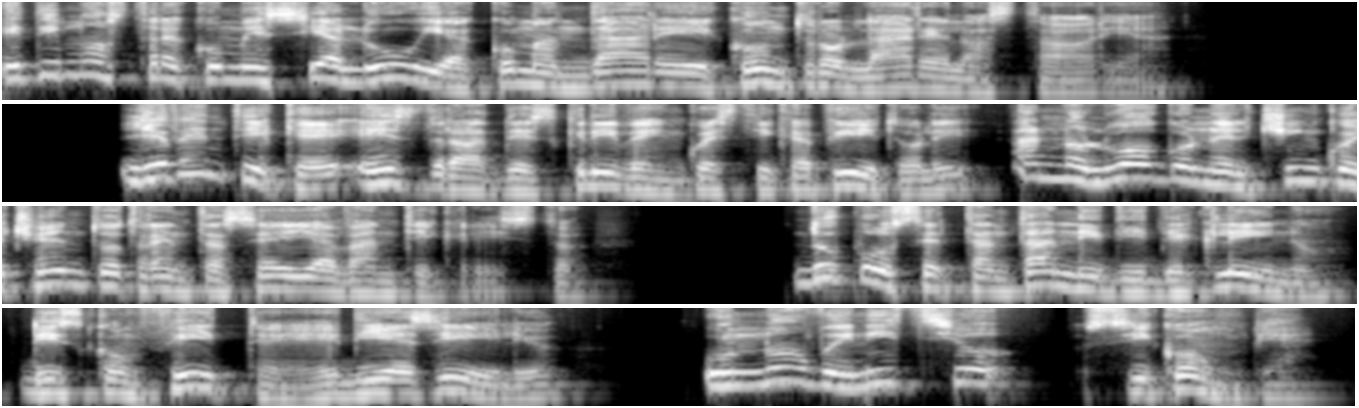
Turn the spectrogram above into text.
e dimostra come sia Lui a comandare e controllare la storia. Gli eventi che Esdra descrive in questi capitoli hanno luogo nel 536 a.C. Dopo 70 anni di declino, di sconfitte e di esilio, un nuovo inizio si compie.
